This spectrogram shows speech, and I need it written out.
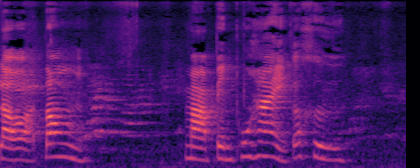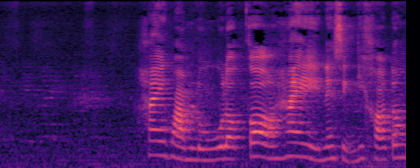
เราต้องมาเป็นผู้ให้ก็คือ ให้ความรู้แล้วก็ให้ในสิ่งที่เขาต้อง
